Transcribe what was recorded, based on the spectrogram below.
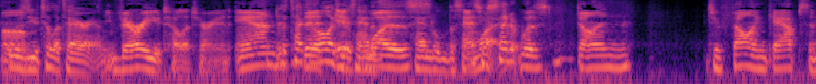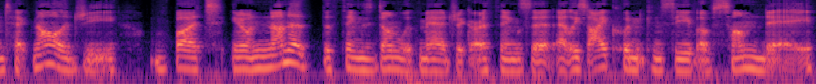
It was utilitarian. very utilitarian, and The technology that is it handled- was handled the same way. as you said, it was done to fill in gaps in technology. But you know, none of the things done with magic are things that at least I couldn't conceive of someday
